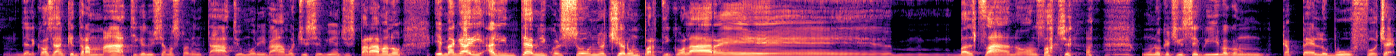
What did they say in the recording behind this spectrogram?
delle cose anche drammatiche, dove siamo spaventati o morivamo, ci seguivano, ci sparavano e magari all'interno di quel sogno c'era un particolare mm, balzano, non so, c'era uno che ci inseguiva con un cappello buffo, cioè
